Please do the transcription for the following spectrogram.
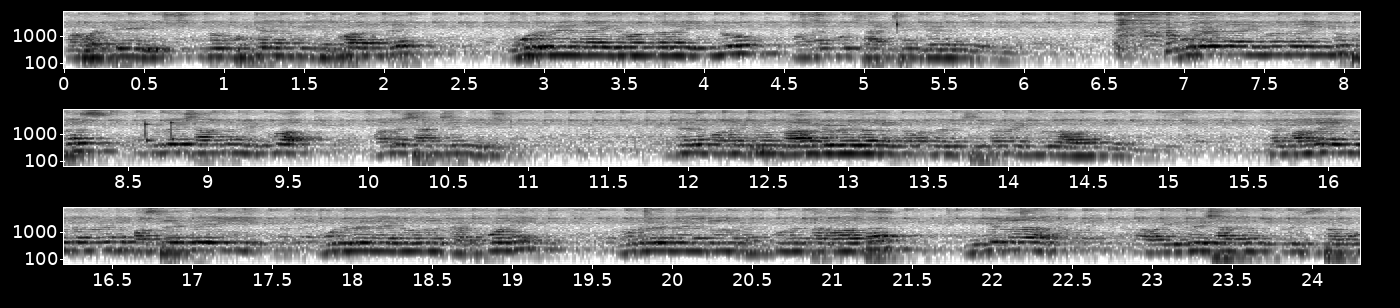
కాబట్టి ఇప్పుడు ముఖ్యంగా మీకు చెప్పాలంటే మూడు వేల ఐదు వందల ఇల్లు మనకు శాంక్షన్ చేయడం జరిగింది. మూడు వేల ఐదు వందల ఇల్లు ప్లస్ ఇరవై శాతం ఎక్కువ మళ్ళీ శాంక్షన్ చేసి అంటే మనకు నాలుగు వేల రెండు వందల చిల్లర ఇల్లు రావడం జరిగింది. మళ్ళీ ఎందుకంటే ఫస్ట్ అయితే ఈ మూడు వేల ఐదు వందలు కట్టుకొని మూడు వేల ఐదు వందలు కట్టుకున్న తర్వాత మిగిలిన ఆ, ఇరవై శాతం ఇల్లు ఇస్తాము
